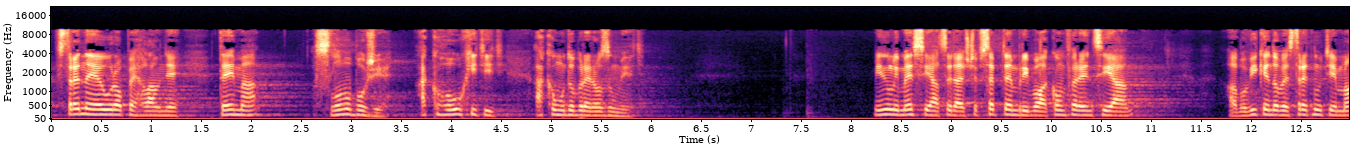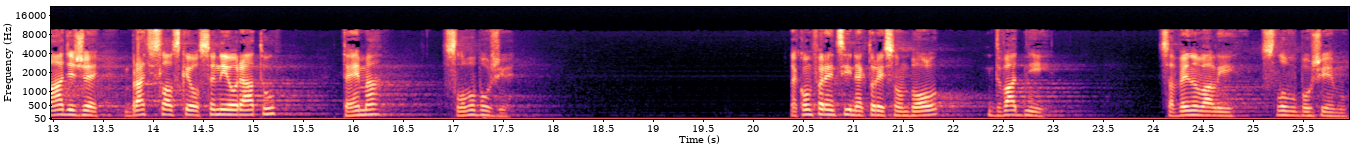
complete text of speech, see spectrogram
v Strednej Európe hlavne, téma slovo Božie. Ako ho uchytiť, ako mu dobre rozumieť. Minulý mesiac, teda ešte v septembri, bola konferencia alebo víkendové stretnutie mládeže Bratislavského seniorátu, téma Slovo Božie. Na konferencii, na ktorej som bol, dva dní sa venovali slovu Božiemu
